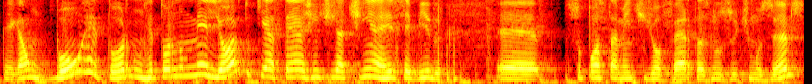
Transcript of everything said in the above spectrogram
pegar um bom retorno, um retorno melhor do que até a gente já tinha recebido é, supostamente de ofertas nos últimos anos.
